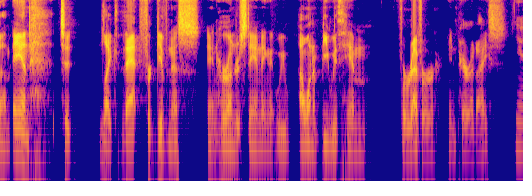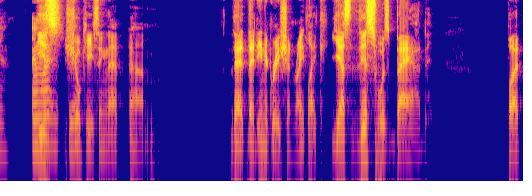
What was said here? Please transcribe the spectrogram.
um, and to like that forgiveness and her understanding that we I want to be with him forever in paradise Yeah. And is why- yeah. showcasing that um, that that integration, right? Like, yes, this was bad, but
